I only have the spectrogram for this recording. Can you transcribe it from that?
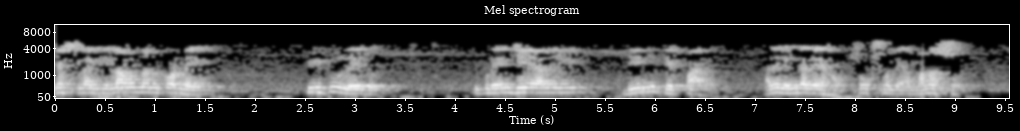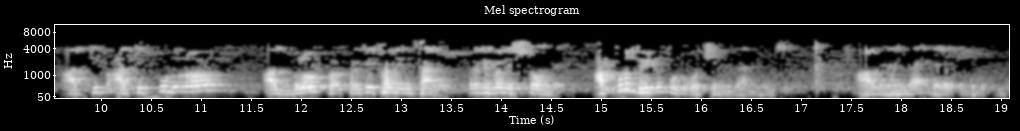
జస్ట్ లైక్ ఇలా ఉందనుకోండి పీటు లేదు. ఇప్పుడు ఏం చేయాలి? దీన్ని తిప్పాలి. అది లింగదేహం సూక్ష్మదేహం మనస్సు. ఆ తిప్ ఆ తిప్పుడులో ఆ గ్లో ప్రతిఫలించాలి ప్రతిఫలిస్తోంది. అప్పుడు పీటు పుట్టుకొచ్చింది దాని నుంచి. ఆ విధంగా జగత్తు పుడుతుంది.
